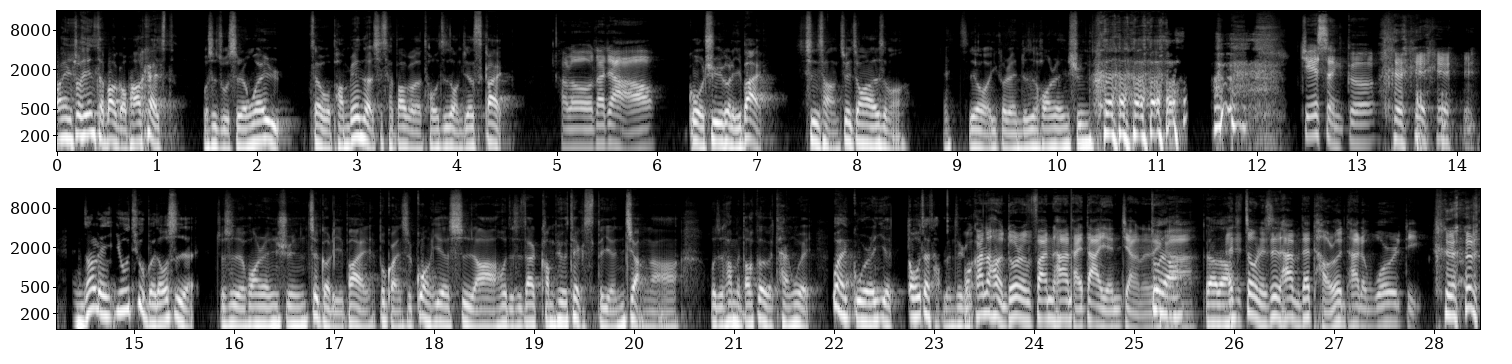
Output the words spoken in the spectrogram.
欢迎收听财报狗 Podcast，我是主持人威宇，在我旁边的是财报狗的投资总监 Sky。Hello，大家好。过去一个礼拜，市场最重要的是什么？诶只有一个人，就是黄仁勋。Jason 哥，你知道连 YouTube 都是，就是黄仁勋这个礼拜，不管是逛夜市啊，或者是在 Computex 的演讲啊，或者他们到各个摊位，外国人也都在讨论这个。我看到很多人翻他台大演讲的那个，对啊，对啊，对啊，而且重点是他们在讨论他的 wording，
